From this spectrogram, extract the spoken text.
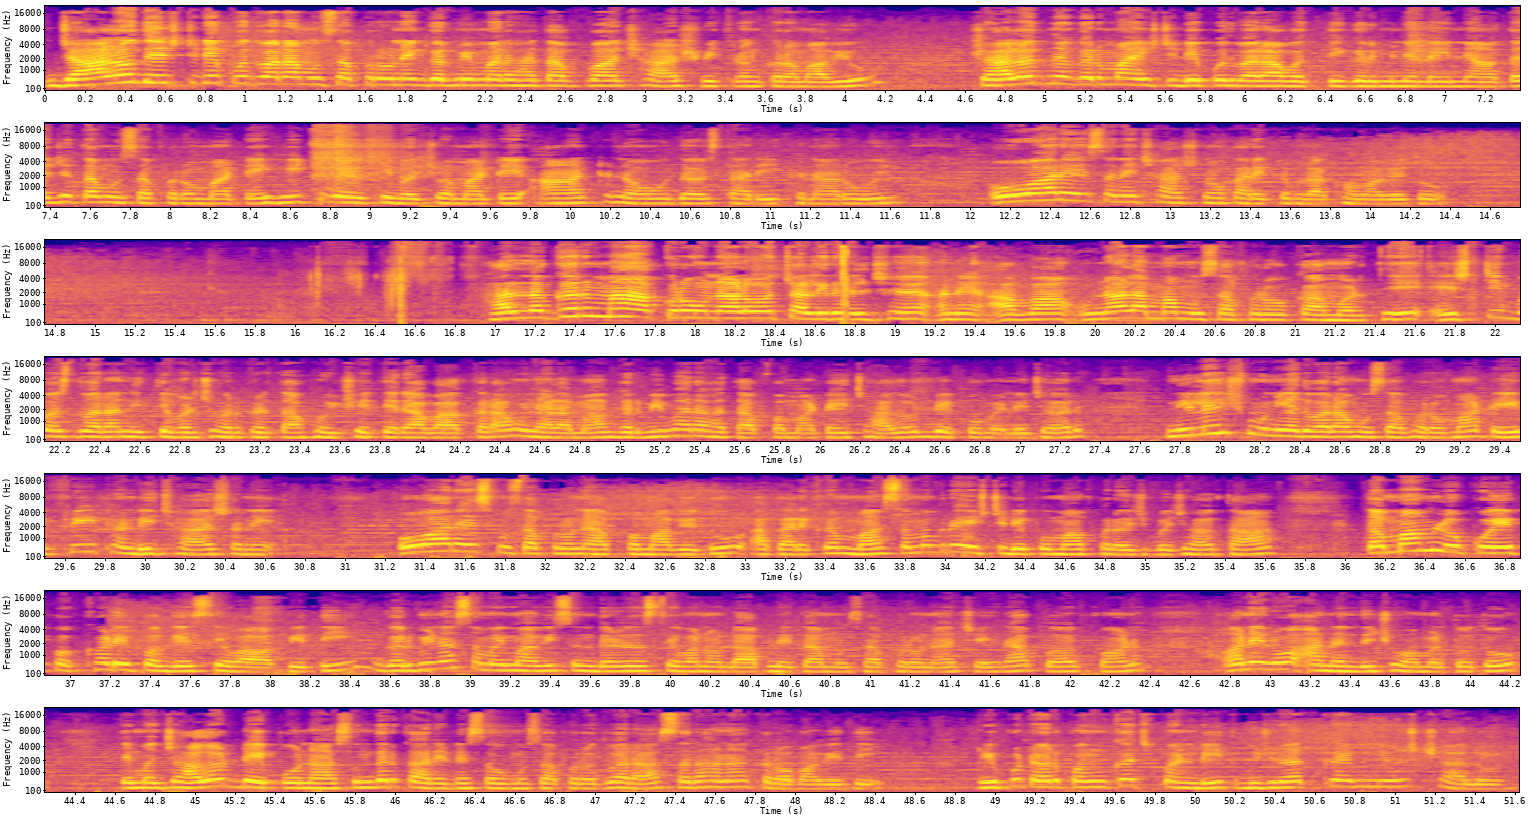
Jhalod ST depot દ્વારા મુસાફરોને ગરમીમાં રાહત આપવા છાશ વિતરણ કરવામાં આવ્યું. જાલોદ નગરમાં એસટી ડેપો દ્વારા વધતી ગરમીને લઈને આવતા જતા મુસાફરો માટે હીટ વેવથી બચવા માટે આઠ, નવ, દસ તારીખના રોજ ઓઆરએસ અને છાશનો કાર્યક્રમ રાખવામાં આવ્યો હતો. હાલ નગરમાં આકરો ઉનાળો ચાલી રહેલ છે અને આવા ઉનાળામાં મુસાફરો કામ અર્થે એસટી બસ દ્વારા નિત્ય વરજવર કરતા હોય છે ત્યારે આવા આકરા ઉનાળામાં ગરમીમાં રાહત આપવા માટે ઝાલોદ ડેપો મેનેજર નિલેશ મુનિયા દ્વારા મુસાફરો માટે ફ્રી ઠંડી છાશ અને ઓઆરએસ મુસાફરોને આપવામાં આવ્યું હતું. આ કાર્યક્રમમાં સમગ્ર એસટી ડેપોમાં ફરજ બજાવતા તમામ લોકોએ ખડે પગે સેવા આપી હતી. ગરમીના સમયમાં આવી સુંદર સેવાનો લાભ લેતા મુસાફરોના ચહેરા પર પણ અનેરો આનંદ જોવા મળતો હતો. તેમજ ઝાલોદ ડેપોના સુંદર કાર્યને સૌ મુસાફરો દ્વારા સરાહના કરવામાં આવી હતી. Reporter Pankaj Pandit, Gujarat crime news, Jhalod.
